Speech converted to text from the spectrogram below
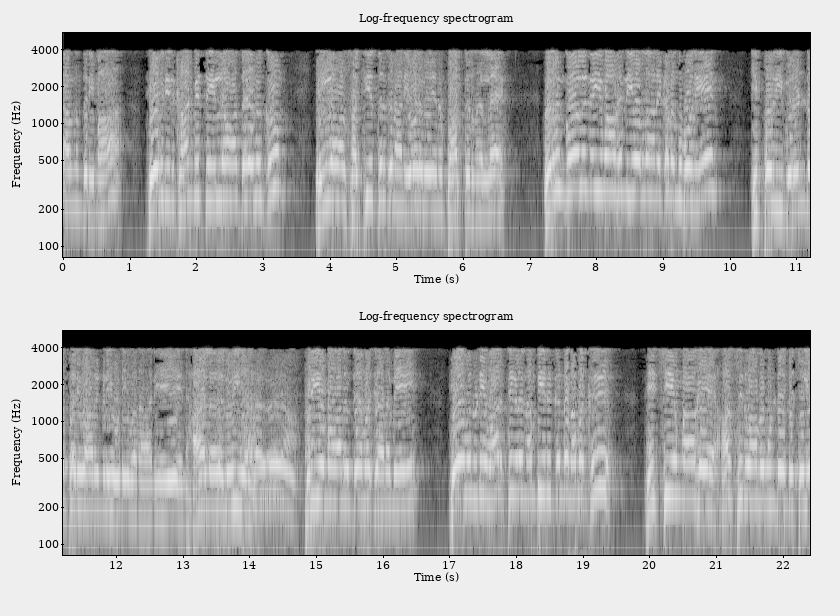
காரணம் தெரியுமா? தேவனின் காண்பித்த எல்லா தயவுக்கும் எல்லா சத்தியத்திற்கும் நான் இவ்வளவு வேணும் பார்த்திருந்தல்ல வெறும் கோலும் கையுமாக இந்த யோர்தானை கடந்து போனேன். இப்போது இவ்விரண்டு பரிவாரங்களை உடையவனானேன் பிரியமான தேவஜானமே தேவனுடைய வார்த்தைகளை நம்பி இருக்கின்ற நமக்கு நிச்சயமாக ஆசீர்வாதம் உண்டு என்று சொல்லி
